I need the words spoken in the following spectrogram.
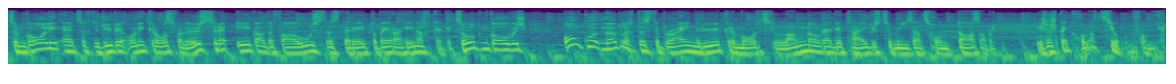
Zum Goalie hat sich der Dübe auch nicht gross verlösern. Ich gehe davon aus, dass der Reto Bera Hinach gegen Zug im Goal ist. Und gut möglich, dass der Brian Rüger morgens lang noch gegen Tigers zum Einsatz kommt. Das aber ist eine Spekulation von mir.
